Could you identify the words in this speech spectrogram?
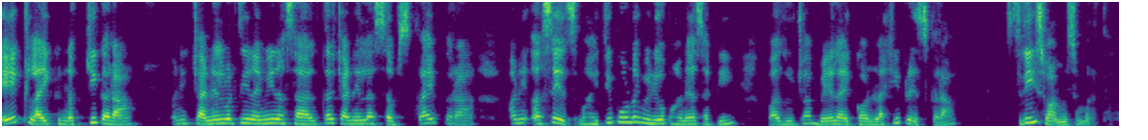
एक लाईक नक्की करा आणि चॅनेलवरती नवीन असाल तर चॅनेलला सबस्क्राईब करा आणि असेच माहितीपूर्ण व्हिडिओ पाहण्यासाठी बाजूच्या बेल आयकॉनलाही प्रेस करा. श्री स्वामी समर्थ.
